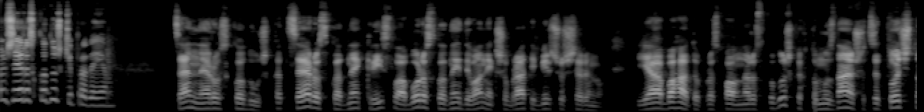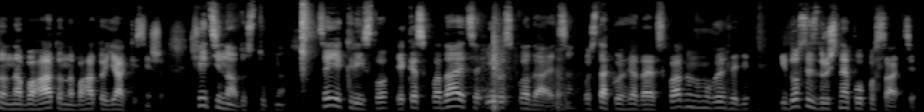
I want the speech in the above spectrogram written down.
ми вже і розкладушки продаємо. Це не розкладушка, це розкладне крісло або розкладний диван, якщо брати більшу ширину. Я багато проспав на розкладушках, тому знаю, що це точно набагато набагато якісніше. Ще й ціна доступна. Це є крісло, яке складається і розкладається. Ось так виглядає в складеному вигляді, і досить зручне по посадці.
